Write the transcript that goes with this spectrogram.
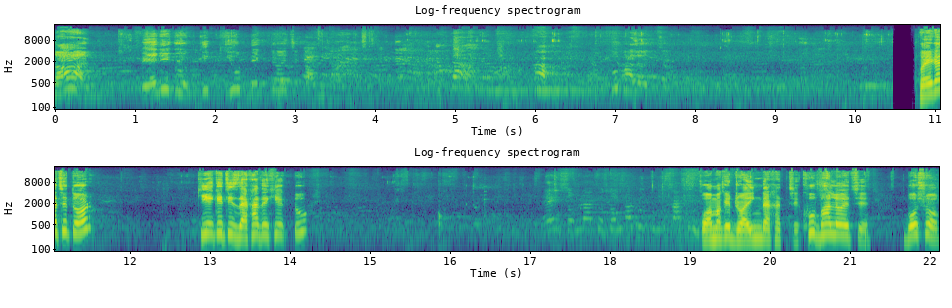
কার? ভেরি গুড কি কিউট দেখতে হয়েছে কাজটা খুব ভালো হচ্ছে। হয়ে গেছে তোর? কি এঁকেছিস? দেখা দেখি একটু। ও আমাকে ড্রয়িং দেখাচ্ছে। খুব ভালো হয়েছে। বসো।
